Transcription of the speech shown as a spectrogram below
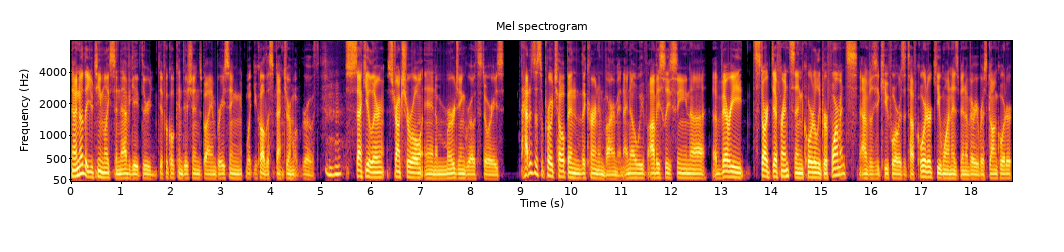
Now, I know that your team likes to navigate through difficult conditions by embracing what you call the spectrum of growth secular, structural, and emerging growth stories. How does this approach help in the current environment? I know we've obviously seen uh, a very stark difference in quarterly performance. Obviously, Q4 was a tough quarter, Q1 has been a very risk on quarter.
